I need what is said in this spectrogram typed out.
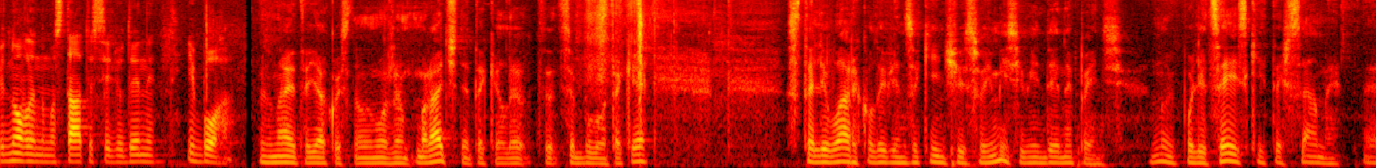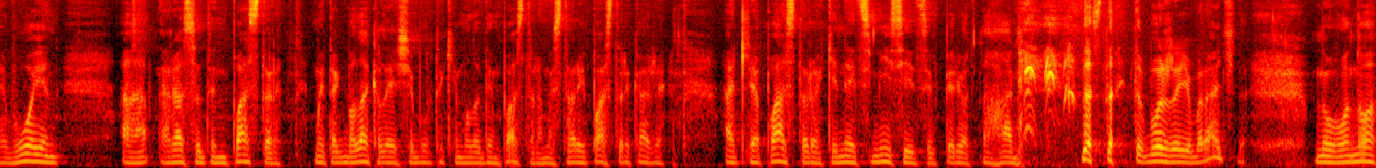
відновленому статусі людини і Бога. Ви знаєте, якось, ну, може, мрачне таке, але це, було таке. Сталівар, коли він закінчує свою місію, він йде на пенсію. Ну і поліцейський теж саме, е, воїн. А раз один пастор, ми так балакали, я ще був таким молодим пастором, і старий пастор каже: а для пастора кінець місії це вперед ногами. Знаєте, може і мрачно. Ну воно,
